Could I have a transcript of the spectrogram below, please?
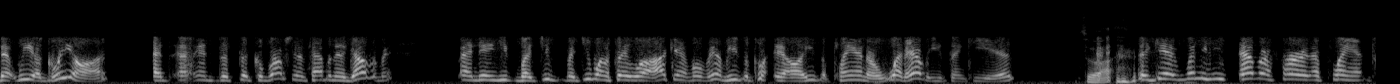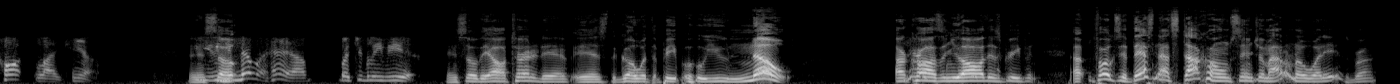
that we agree on, and and the, the corruption that's happening in the government, and then you but you but you want to say, well, I can't vote for him. He's a or he's a plan or whatever you think he is. So I, again, when have you ever heard a plant talk like him? You, so, you never have, but you believe he is. And so the alternative is to go with the people who you know are causing you all this grief. Uh, folks, if that's not Stockholm syndrome, I don't know what is, bro.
